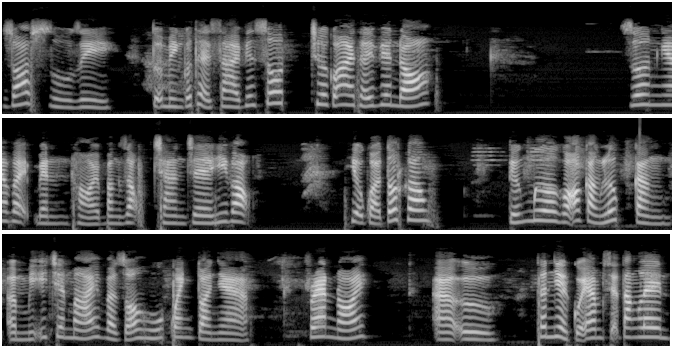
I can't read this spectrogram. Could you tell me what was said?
George dù gì, tụi mình có thể xài viên sốt, chưa có ai thấy viên đó. John nghe vậy bèn hỏi bằng giọng tràn trề hy vọng. Hiệu quả tốt không? Tiếng mưa gõ càng lúc càng ầm ĩ trên mái và gió hú quanh tòa nhà. Fred nói, À ừ, thân nhiệt của em sẽ tăng lên.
